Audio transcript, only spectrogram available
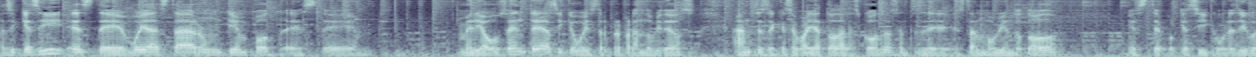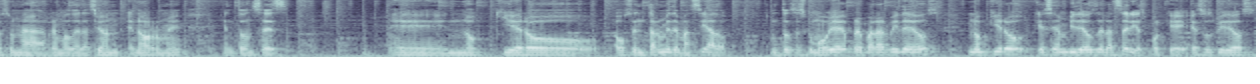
Así que sí, este voy a estar un tiempo este medio ausente, así que voy a estar preparando videos antes de que se vaya todas las cosas, antes de estar moviendo todo. Este, porque así, como les digo, es una remodelación enorme. Entonces, eh, no quiero ausentarme demasiado. Entonces, como voy a preparar videos, no quiero que sean videos de las series, porque esos videos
